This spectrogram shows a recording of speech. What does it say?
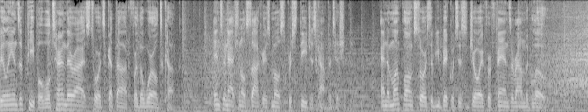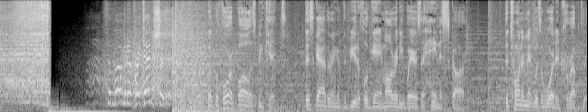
billions of people will turn their eyes towards Qatar for the World Cup, international soccer's most prestigious competition, and a month long source of ubiquitous joy for fans around the globe. It's a moment of redemption. But before a ball has been kicked, this gathering of the beautiful game already wears a heinous scar. The tournament was awarded corruptly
